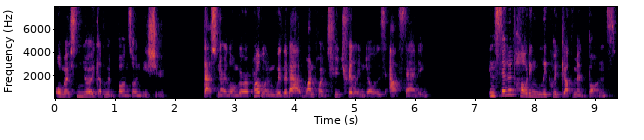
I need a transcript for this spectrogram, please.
almost no government bonds on issue. That's no longer a problem with about $1.2 trillion outstanding. Instead of holding liquid government bonds,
